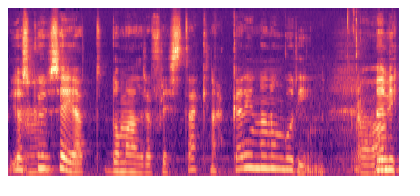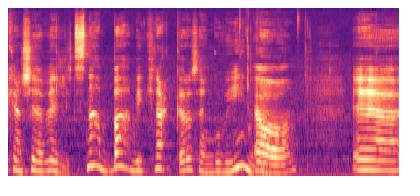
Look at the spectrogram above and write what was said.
Jag skulle Mm. säga att de allra flesta knackar innan de går in. Ja. Men vi kanske är väldigt snabba. Vi knackar och sen går vi in. Ja, Eh,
